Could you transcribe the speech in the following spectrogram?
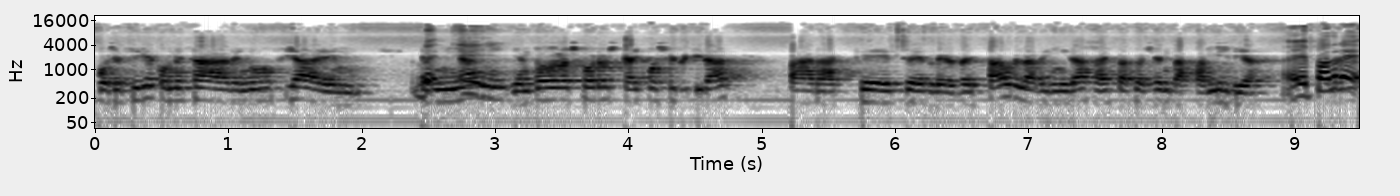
pues se sigue con esa denuncia en, en Miami y en todos los foros que hay posibilidad para que se le restaure la dignidad a estas 80 familias. Eh, padre,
